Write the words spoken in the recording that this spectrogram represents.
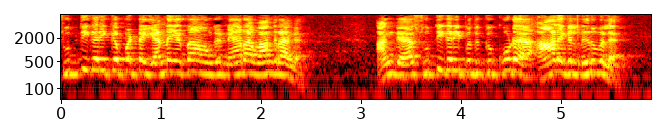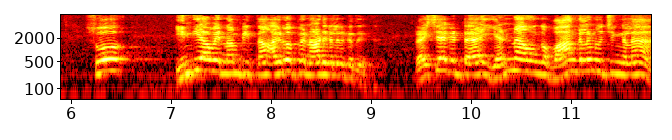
சுத்திகரிக்கப்பட்ட எண்ணெயை தான் அவங்க நேராக வாங்குறாங்க. அங்கே சுத்திகரிப்பதற்கு கூட ஆலைகள் நிறுவலை. ஸோ இந்தியாவை நம்பி தான் ஐரோப்பிய நாடுகள் இருக்குது. ரஷ்யா கிட்ட எண்ணெய் அவங்க வாங்கலைன்னு வச்சுங்களேன்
